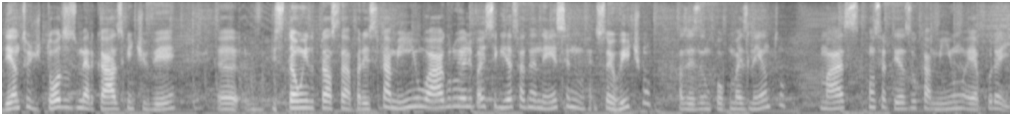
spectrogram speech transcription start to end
dentro de todos os mercados que a gente vê, é, estão indo para esse caminho, o agro ele vai seguir essa tendência no seu ritmo, às vezes um pouco mais lento, mas com certeza o caminho é por aí.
